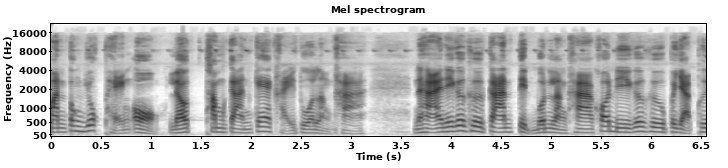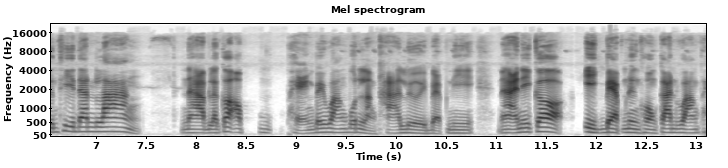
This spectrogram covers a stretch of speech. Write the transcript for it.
มันต้องยกแผงออกแล้วทำการแก้ไขตัวหลังคา นะฮะอันนี้ก็คือการติดบนหลังคาข้อดีก็คือประหยัดพื้นที่ด้านล่างนะครับแล้วก็เอาแผงไปวางบนหลังคาเลยแบบนี้นะอันนี้ก็อีกแบบหนึ่งของการวางแผ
